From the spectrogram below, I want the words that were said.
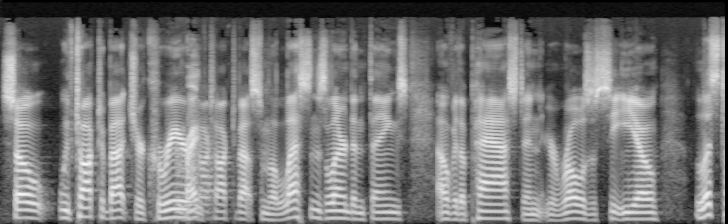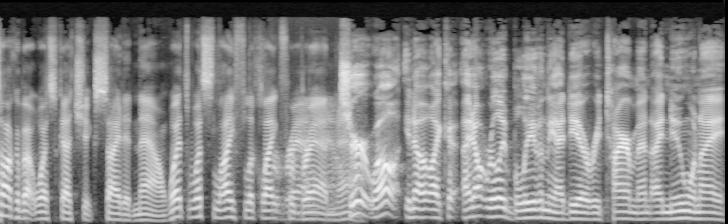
So we've talked about your career. Right. We've talked about some of the lessons learned and things over the past and your role as a CEO. Let's talk about what's got you excited now. What, what's life look like for, for Brad, Brad now? Sure. Well, you know, like I don't really believe in the idea of retirement. I knew when I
